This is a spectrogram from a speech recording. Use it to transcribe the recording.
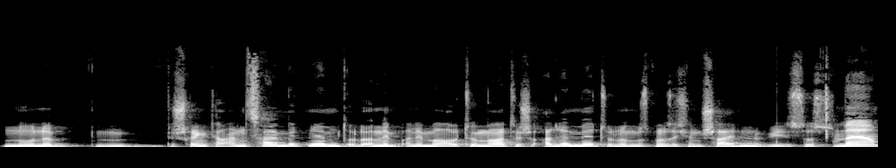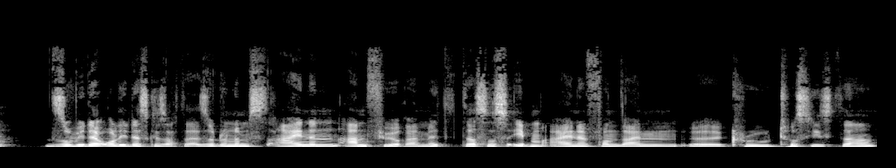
nur eine beschränkte Anzahl mitnimmt oder nimmt man immer automatisch alle mit und dann muss man sich entscheiden, wie ist das? Naja, so wie der Olli das gesagt hat. Also du nimmst einen Anführer mit, das ist eben eine von deinen äh, Crew-Tussis da.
